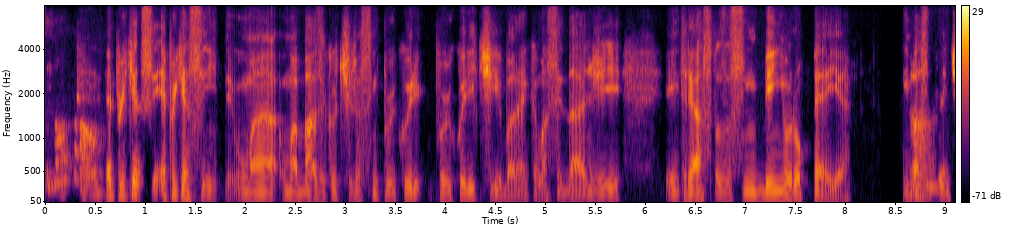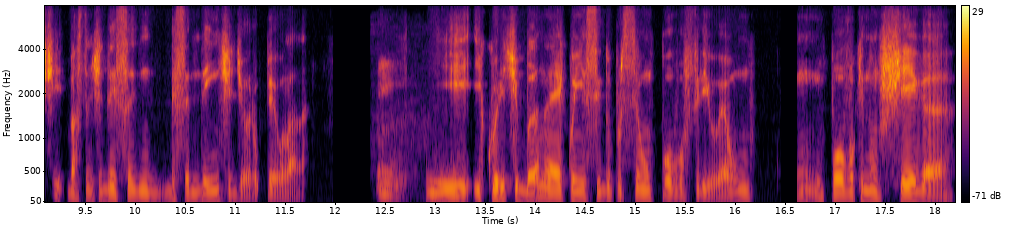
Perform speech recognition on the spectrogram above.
é normal. É porque assim, é porque assim, uma, uma base que eu tiro assim por, Curi, por Curitiba, né? Que é uma cidade, entre aspas, assim, bem europeia. Tem ah. bastante, bastante descendente de europeu lá. Sim. E, e Curitibano é conhecido por ser um povo frio. É um, um, um povo que não chega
